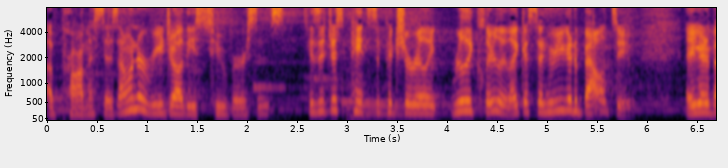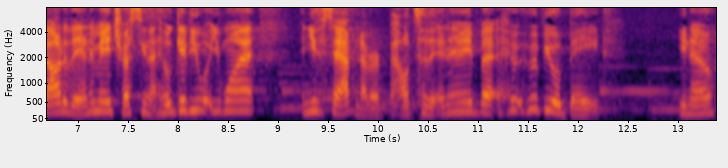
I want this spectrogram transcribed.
of promises. I want to read you all these two verses because it just paints the picture really, really clearly. Like I said, who are you going to bow to? Are you going to bow to the enemy, trusting that he'll give you what you want? And you say, I've never bowed to the enemy, but who, who have you obeyed? You know,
